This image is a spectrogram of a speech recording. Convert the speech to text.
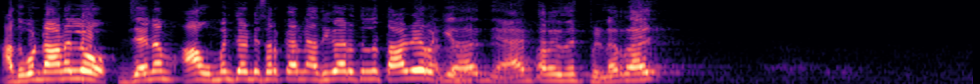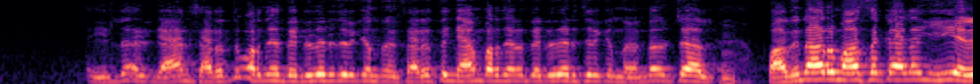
അതുകൊണ്ടാണല്ലോ ജനം ആ ഉമ്മൻചാണ്ടി സർക്കാരിനെ അധികാരത്തിൽ നിന്ന് താഴെ ഇറക്കിയത്. ഞാൻ പറയുന്നത് പിണറായി ഇല്ല ഞാൻ ശരത്ത് പറഞ്ഞത് തെറ്റിദ്ധരിച്ചിരിക്കുന്നത് ശരത്ത് ഞാൻ പറഞ്ഞത് തെറ്റിദ്ധരിച്ചിരിക്കുന്നത്. എന്താന്ന് വെച്ചാൽ പതിനാറ് മാസക്കാലം ഈ എൽ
